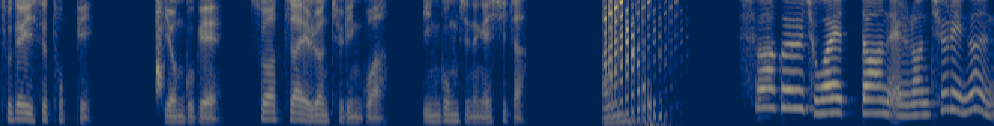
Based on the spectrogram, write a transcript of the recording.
투데이스 토픽 영국의 수학자 앨런 튜링과 인공지능의 시작 수학을 좋아했던 앨런 튜링은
